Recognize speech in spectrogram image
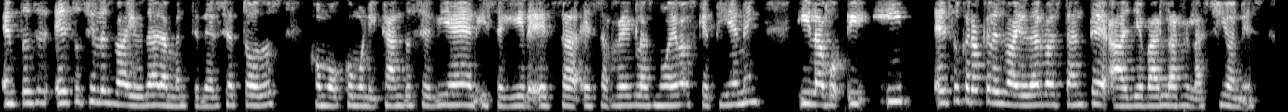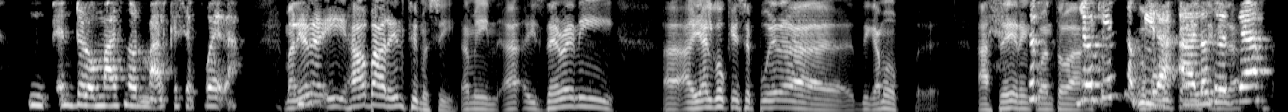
Entonces, eso sí les va a ayudar a mantenerse todos como comunicándose bien y seguir esa, esas reglas nuevas que tienen. Y, la, y, y eso creo que les va a ayudar bastante a llevar las relaciones mm, de lo más normal que se pueda. Mariana, ¿y how about intimacy? I mean, uh, is there any, uh, hay algo que se pueda, digamos, hacer en cuanto a... Yo pienso, mira, al otro día,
